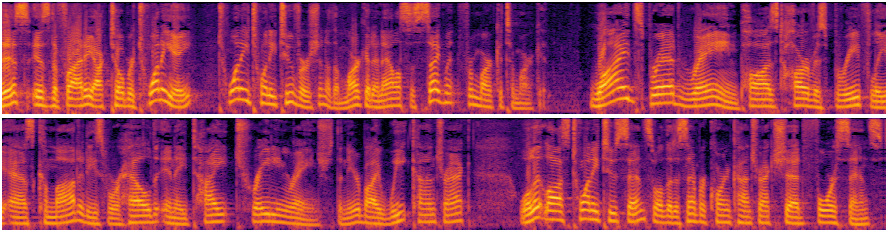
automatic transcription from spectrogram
This is the Friday, October 28, 2022 version of the market analysis segment from Market to Market. Widespread rain paused harvest briefly as commodities were held in a tight trading range. The nearby wheat contract, well, it lost 22 cents, while the December corn contract shed 4 cents.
